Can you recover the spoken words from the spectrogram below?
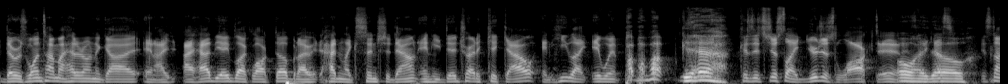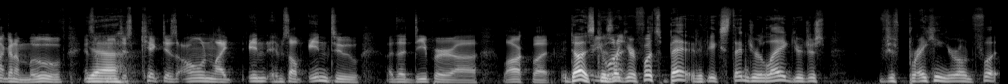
there was one time I had it on a guy and I, I had the A block locked up, but I hadn't like cinched it down and he did try to kick out and he like it went pop pop pop. Yeah. Because it's just like you're just locked in. Oh, It's I like, know. It's not gonna move. And so Yeah. he just kicked his own like in himself into the deeper uh, lock. But it does because wanna- like your foot's bent and if you extend your leg you're just just breaking your own foot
